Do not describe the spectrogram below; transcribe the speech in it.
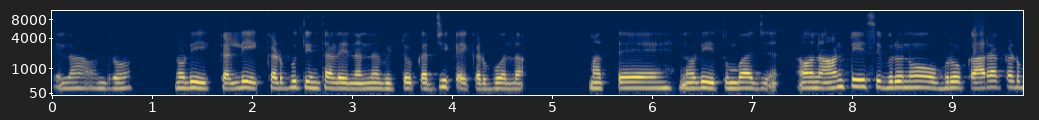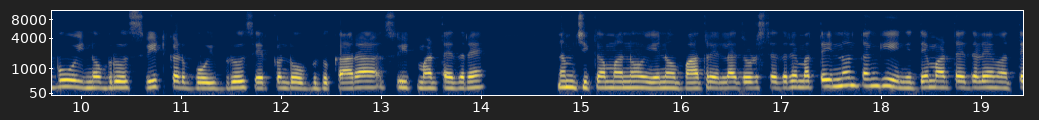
ಎಲ್ಲ ಅಂದ್ರು. ನೋಡಿ, ಕಳ್ಳಿ ಕಡುಬು ತಿಂತಾಳೆ, ನನ್ನ ಬಿಟ್ಟು ಕರ್ಜಿಕಾಯಿ ಕಡುಬು ಅಲ್ಲ. ಮತ್ತೆ ನೋಡಿ, ತುಂಬಾ ಜ, ಅವನ ಆಂಟೀಸ್ ಇಬ್ರು ಒಬ್ರು ಖಾರ ಕಡುಬು, ಇನ್ನೊಬ್ರು ಸ್ವೀಟ್ ಕಡುಬು, ಇಬ್ರು ಸೇರ್ಕೊಂಡು ಒಬ್ರು ಖಾರ ಸ್ವೀಟ್ ಮಾಡ್ತಾ ಇದಾರೆ. ನಮ್ ಚಿಕ್ಕಮ್ಮನು ಏನೋ ಪಾತ್ರೆ ಎಲ್ಲ ಜೋಡಿಸ್ತಾ ಇದಾರೆ. ಮತ್ತೆ ಇನ್ನೊಂದ್ ತಂಗಿ ನಿದ್ದೆ ಮಾಡ್ತಾ ಇದ್ದಾಳೆ. ಮತ್ತೆ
